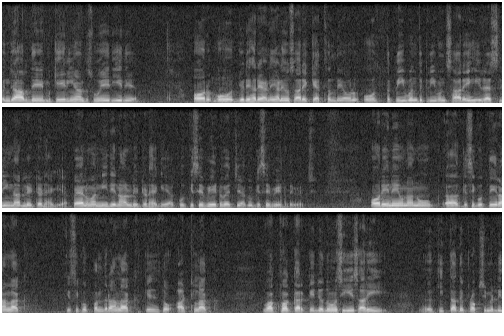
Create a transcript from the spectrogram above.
ਪੰਜਾਬ ਦੇ ਮਕੇਰੀਆਂ, ਦਸੂਏ ਏਰੀਏ ਦੇ ਆ। ਔਰ ਉਹ ਜਿਹੜੇ ਹਰਿਆਣੇ ਵਾਲੇ, ਉਹ ਸਾਰੇ ਕੈਥਲ ਦੇ ਔਰ ਉਹ ਤਕਰੀਬਨ ਤਕਰੀਬਨ ਸਾਰੇ ਹੀ ਰੈਸਲਿੰਗ ਨਾਲ ਰਿਲੇਟਡ ਹੈਗੇ ਆ। ਪਹਿਲਵਾਨੀ ਦੇ ਨਾਲ ਰਿਲੇਟਡ ਹੈਗੇ ਆ। ਕੋਈ ਕਿਸੇ weight ਵਿੱਚ ਆ ਕੋਈ ਕਿਸੇ weight ਦੇ ਵਿੱਚ। ਔਰ ਇਹਨੇ ਉਹਨਾਂ ਨੂੰ ਕਿਸੇ ਕੋ 13 ਲੱਖ, ਕਿਸੇ ਕੋ 15 ਲੱਖ, ਕਿਸੇ ਤੋਂ 8 ਲੱਖ, ਵੱਖ-ਵੱਖ ਕਰਕੇ ਜਦੋਂ ਅਸੀਂ ਇਹ ਸਾਰੀ ਕੀਤਾ ਤੇ ਅਪਰੋਕਸੀਮੇਟਲੀ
